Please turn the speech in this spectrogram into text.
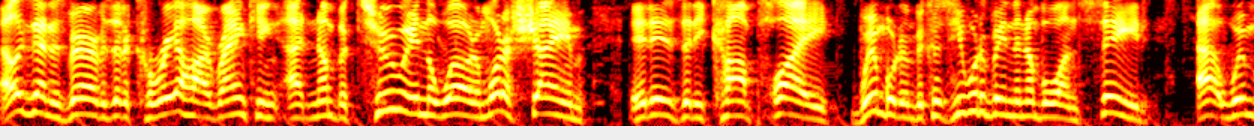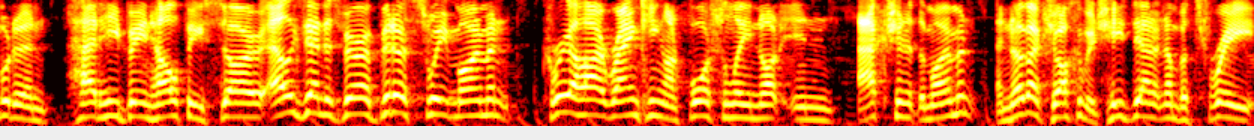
Alexander Zverev is at a career high ranking at number two in the world. And what a shame it is that he can't play Wimbledon because he would have been the number one seed at Wimbledon had he been healthy. So Alexander Zverev, a bit of a sweet moment. Career high ranking, unfortunately not in action at the moment. And Novak Djokovic, he's down at number three,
